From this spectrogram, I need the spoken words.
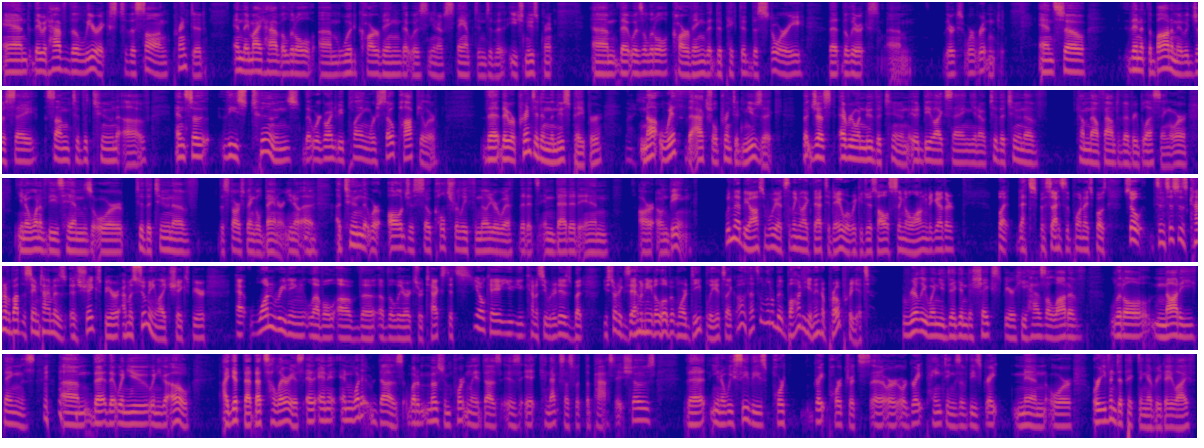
and they would have the lyrics to the song printed, and they might have a little um, wood carving that was you know stamped into the each newsprint. Um, that was a little carving that depicted the story that the lyrics um, lyrics were written to, and so then at the bottom it would just say sung to the tune of. And so these tunes that we're going to be playing were so popular that they were printed in the newspaper, nice. not with the actual printed music, but just everyone knew the tune. It would be like saying, you know, to the tune of Come Thou Fount of Every Blessing, or, you know, one of these hymns, or to the tune of the Star Spangled Banner, you know, mm-hmm. a, a tune that we're all just so culturally familiar with that it's embedded in our own being. Wouldn't that be awesome if we had something like that today where we could just all sing along together? But that's besides the point, I suppose. So, since this is kind of about the same time as, as Shakespeare, I'm assuming, like Shakespeare, at one reading level of the of the lyrics or text, it's you know okay, you, you kind of see what it is, but you start examining it a little bit more deeply. It's like, oh, that's a little bit bawdy and inappropriate. Really, when you dig into Shakespeare, he has a lot of little naughty things um, that that when you when you go, oh, I get that. That's hilarious. And and it, and what it does, what it, most importantly it does, is it connects us with the past. It shows that you know we see these port, great portraits uh, or, or great paintings of these great men, or or even depicting everyday life,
